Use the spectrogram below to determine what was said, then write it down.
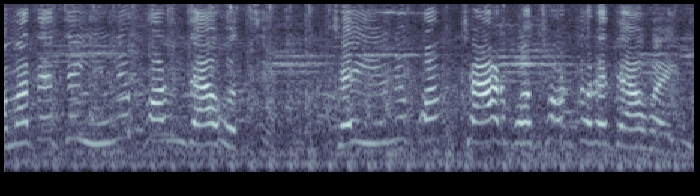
আমাদের যে ইউনিফর্ম দেওয়া হচ্ছে, সেই ইউনিফর্ম চার বছর ধরে দেওয়া হয়নি।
